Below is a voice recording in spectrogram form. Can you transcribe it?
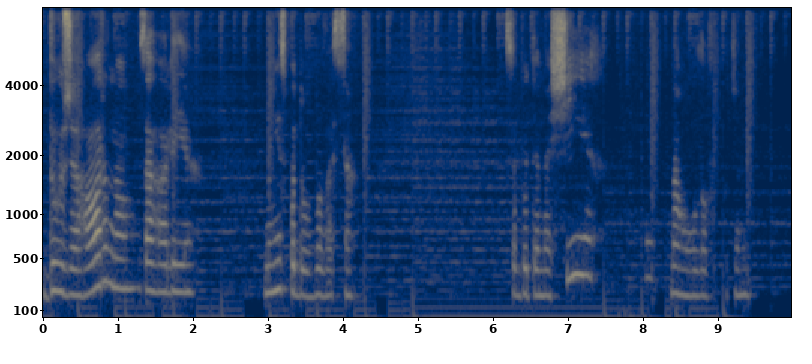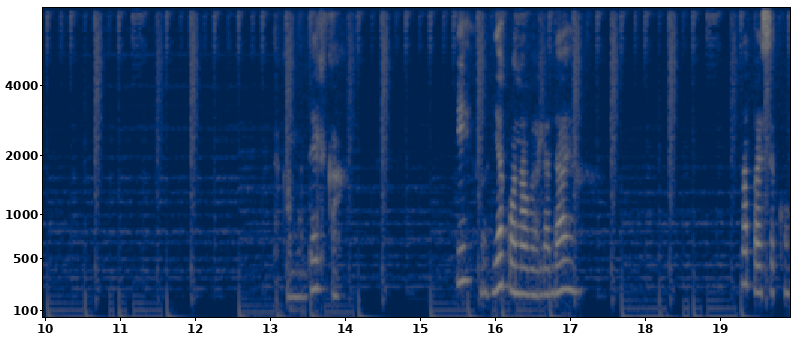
Дуже гарно взагалі. Мені сподобалося. Це буде на шиї і на голову потім. Така моделька. І як вона виглядає на песику.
